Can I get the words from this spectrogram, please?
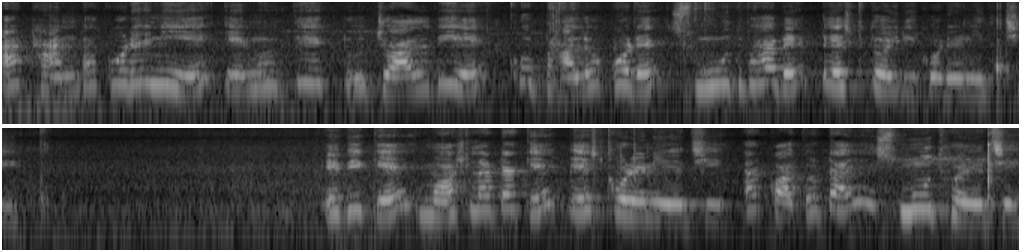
আর ঠান্ডা করে নিয়ে এর মধ্যে একটু জল দিয়ে খুব ভালো করে স্মুথভাবে পেস্ট তৈরি করে নিচ্ছি। এদিকে মশলাটাকে পেস্ট করে নিয়েছি আর কতটাই স্মুথ হয়েছে।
